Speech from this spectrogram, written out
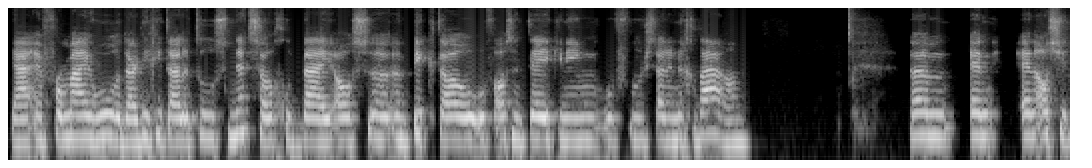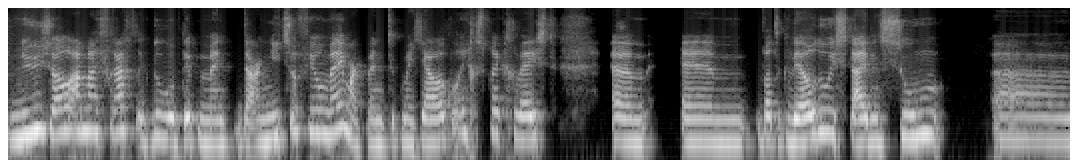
Ja, en voor mij horen daar digitale tools net zo goed bij als een picto of als een tekening of ondersteunende gebaren. Um, en, en als je het nu zo aan mij vraagt, ik doe op dit moment daar niet zoveel mee, maar ik ben natuurlijk met jou ook wel in gesprek geweest. Um, wat ik wel doe is tijdens Zoom, uh,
